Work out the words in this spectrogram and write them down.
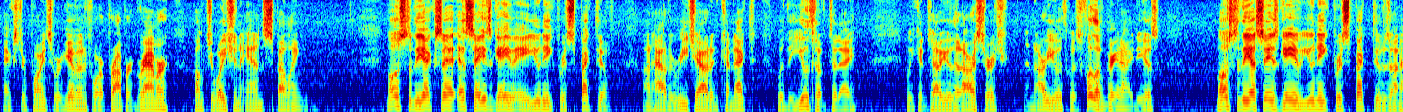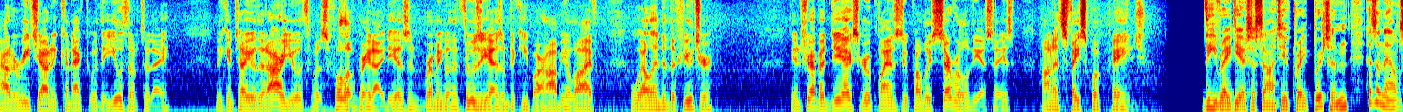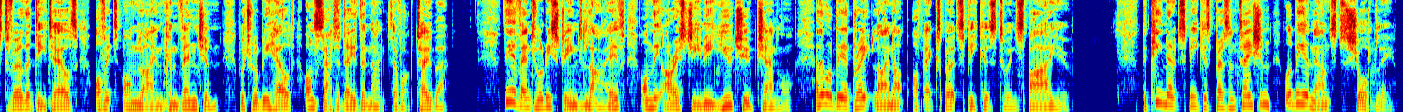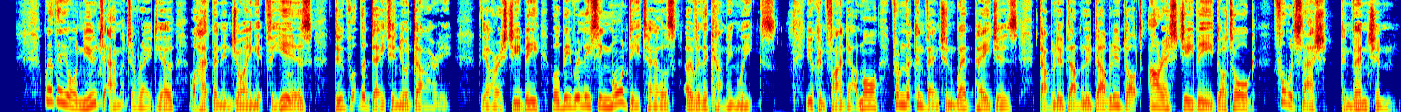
Extra points were given for proper grammar, punctuation, and spelling. Most of the essays gave a unique perspective on how to reach out and connect with the youth of today. We can tell you that our search and our youth was full of great ideas. Most of the essays gave unique perspectives on how to reach out and connect with the youth of today. We can tell you that our youth was full of great ideas and brimming with enthusiasm to keep our hobby alive well into the future. The Intrepid DX Group plans to publish several of the essays on its Facebook page. The Radio Society of Great Britain has announced further details of its online convention, which will be held on Saturday, the 9th of October. The event will be streamed live on the RSGB YouTube channel, and there will be a great lineup of expert speakers to inspire you. The keynote speaker's presentation will be announced shortly. Whether you're new to amateur radio or have been enjoying it for years, do put the date in your diary. The RSGB will be releasing more details over the coming weeks. You can find out more from the convention web pages www.rsgb.org forward slash convention.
